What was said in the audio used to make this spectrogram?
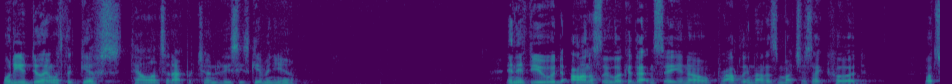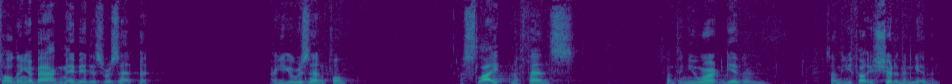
What are you doing with the gifts, talents, and opportunities He's given you? And if you would honestly look at that and say, you know, probably not as much as I could, what's holding you back? Maybe it is resentment. Are you resentful? A slight, an offense, something you weren't given, something you felt you should have been given?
